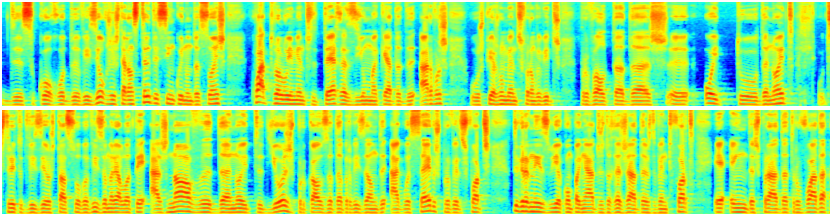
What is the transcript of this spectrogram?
de Socorro de Viseu. Registaram-se 35 inundações, quatro aluiamentos de terras e uma queda de árvores. Os piores momentos foram vividos por volta das eh, 8 da noite. O distrito de Viseu está sob aviso amarelo até às 9 da noite de hoje por causa da previsão de aguaceiros, por vezes fortes, de granizo e acompanhados de rajadas de vento forte. É ainda esperada a trovoada.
